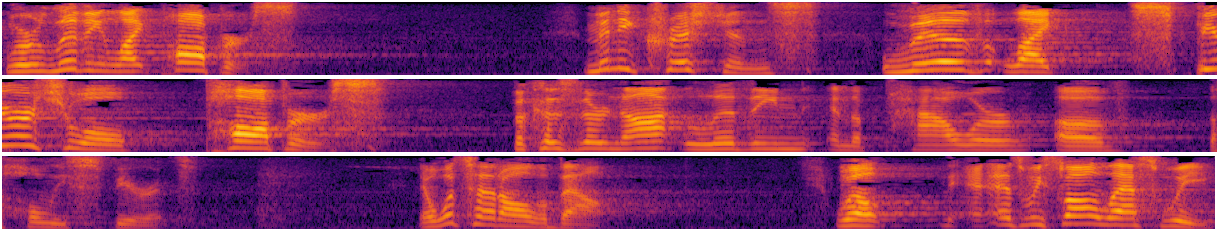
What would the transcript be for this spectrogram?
were living like paupers. Many Christians live like spiritual paupers because they're not living in the power of the Holy Spirit. Now, what's that all about? Well, as we saw last week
